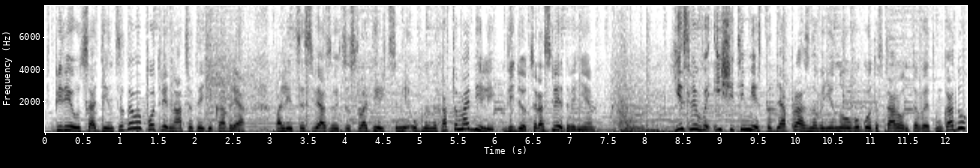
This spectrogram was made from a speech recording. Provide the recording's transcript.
в период с 11 по 13 декабря. Полиция связывается с владельцами угнанных автомобилей. Ведется расследование. Если вы ищете место для празднования Нового года в Торонто в этом году,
